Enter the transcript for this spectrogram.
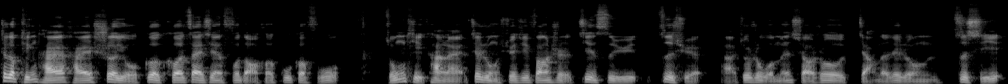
这个平台还设有各科在线辅导和顾客服务。总体看来，这种学习方式近似于自学啊，就是我们小时候讲的这种自习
